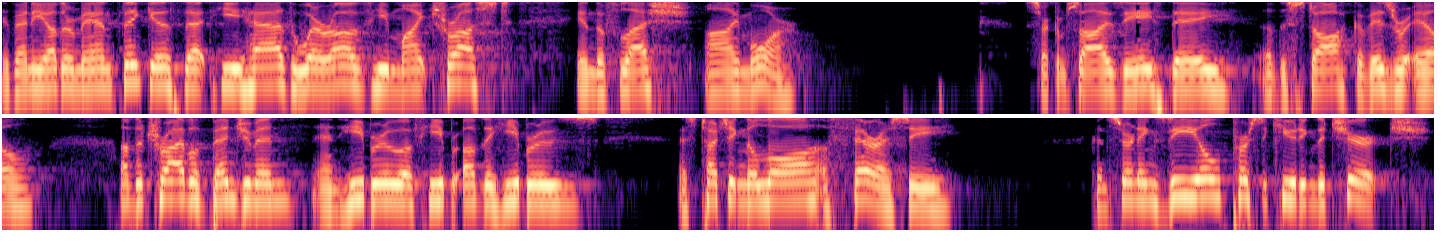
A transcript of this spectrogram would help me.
if any other man thinketh that he hath whereof he might trust in the flesh, I more. Circumcised the eighth day of the stock of Israel, of the tribe of Benjamin, and Hebrew of, Hebrew, of the Hebrews, as touching the law of Pharisee, concerning zeal, persecuting the church,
